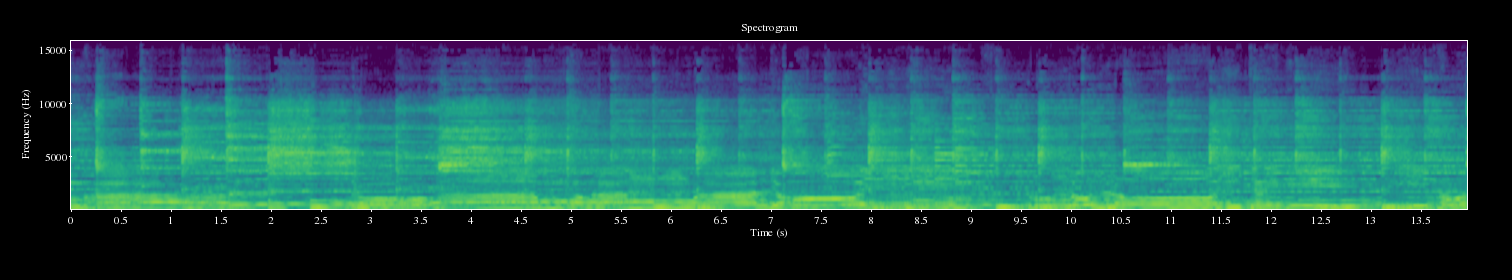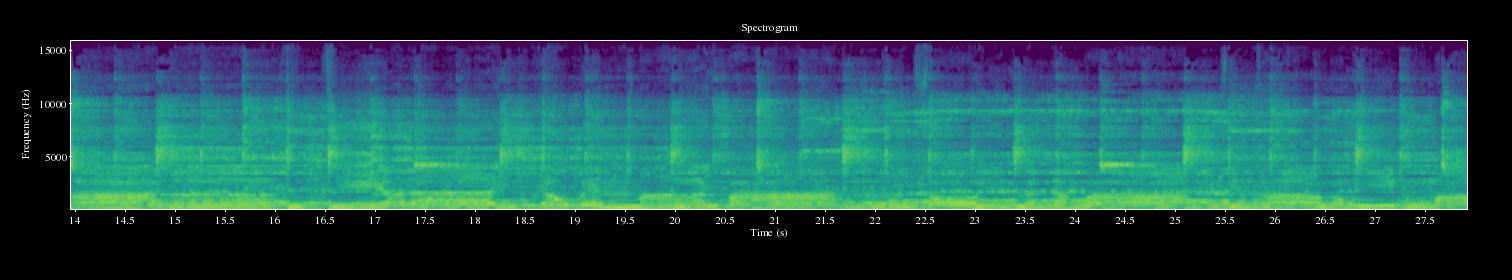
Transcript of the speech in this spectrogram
ำพา ดอกงามกำลังบานย้อ เป็นไม้ป่า ถูกซอยเหมือนดังว่าสินทาบ่มีผู้หมา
